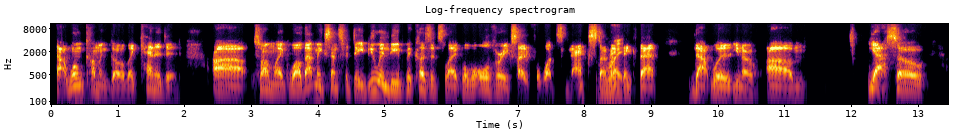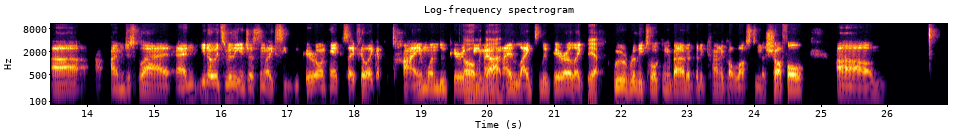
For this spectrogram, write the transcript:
that won't come and go like Kena did. Uh, so I'm like, well, that makes sense for debut indie because it's like, well, we're all very excited for what's next, and right. I think that that was, you know, um, yeah. So uh, I'm just glad, and you know, it's really interesting, like see Loop Hero on here because I feel like at the time when Loop Hero oh came out, and I liked Loop Hero, like yeah, we were really talking about it, but it kind of got lost in the shuffle. Um,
